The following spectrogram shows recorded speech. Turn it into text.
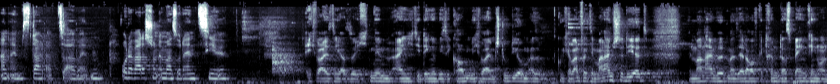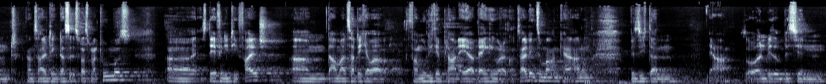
an einem Startup zu arbeiten? Oder war das schon immer so dein Ziel? Ich weiß nicht, also ich nehme eigentlich die Dinge, wie sie kommen. Ich war im Studium, also gut, ich habe anfangs in Mannheim studiert. In Mannheim wird man sehr darauf getrimmt, dass Banking und Consulting das ist, was man tun muss. Äh, ist definitiv falsch. Ähm, damals hatte ich aber vermutlich den Plan, eher Banking oder Consulting zu machen, keine Ahnung, bis ich dann ja so irgendwie so ein bisschen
